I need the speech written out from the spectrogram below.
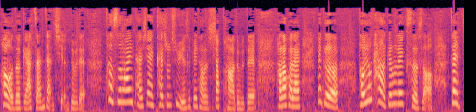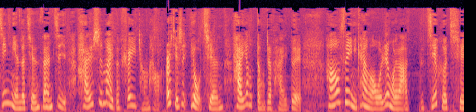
好好的给他攒攒钱，对不对？特斯拉一台现在开出去也是非常的吓趴，对不对？好了，回来那个 Toyota 跟 Lexus 哦，在今年的前三季还是卖的非常的好，而且是有钱还要等着排队。好，所以你看哦，我认为啦，结合前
